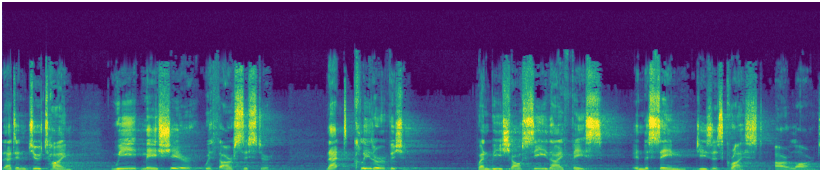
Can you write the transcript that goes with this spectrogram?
that in due time we may share with our sister that clearer vision when we shall see thy face in the same Jesus Christ our Lord.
